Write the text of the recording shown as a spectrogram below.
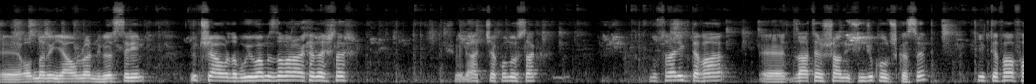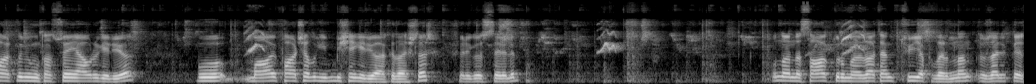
e, onların yavrularını göstereyim. 3 yavru da bu yuvamızda var arkadaşlar. Şöyle açacak olursak bu sefer ilk defa e, zaten şu an 3. kuluçkası. İlk defa farklı bir mutasyon yavru geliyor. Bu mavi parçalı gibi bir şey geliyor arkadaşlar. Şöyle gösterelim. Bunların da sağlık durumları zaten tüy yapılarından özellikle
